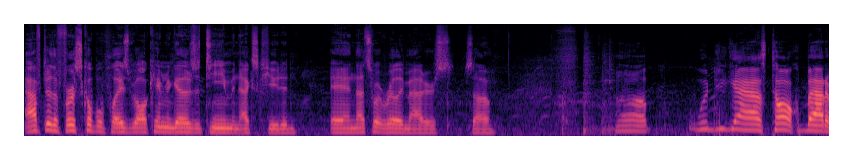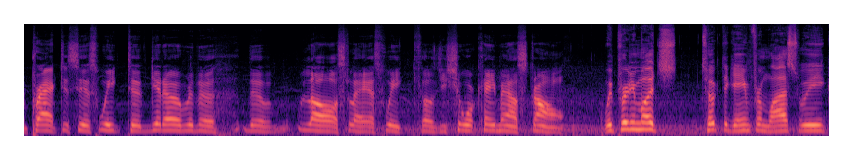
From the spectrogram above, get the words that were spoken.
after the first couple plays, we all came together as a team and executed, and that's what really matters. So, uh, would you guys talk about a practice this week to get over the the loss last week? Because you sure came out strong. We pretty much took the game from last week,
